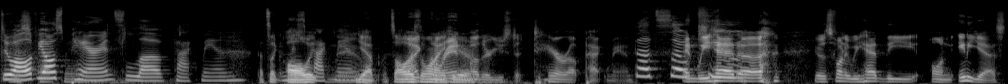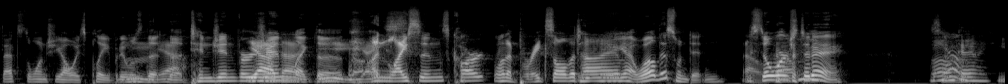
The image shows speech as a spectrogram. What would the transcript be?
Do all of y'all's Pac-Man. parents love Pac-Man? That's like Miss always. Pac-Man. Yeah, it's always My the one I hear. My grandmother used to tear up Pac-Man. That's so and we cute. had uh it was funny we had the on NES that's the one she always played but it was Mm, the, yeah. the Tengen version the- like the, mm, the yikes. unlicensed cart One that breaks all the time. yeah well this one didn't Oh, it still works well. today Well, Yeah. okay. You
